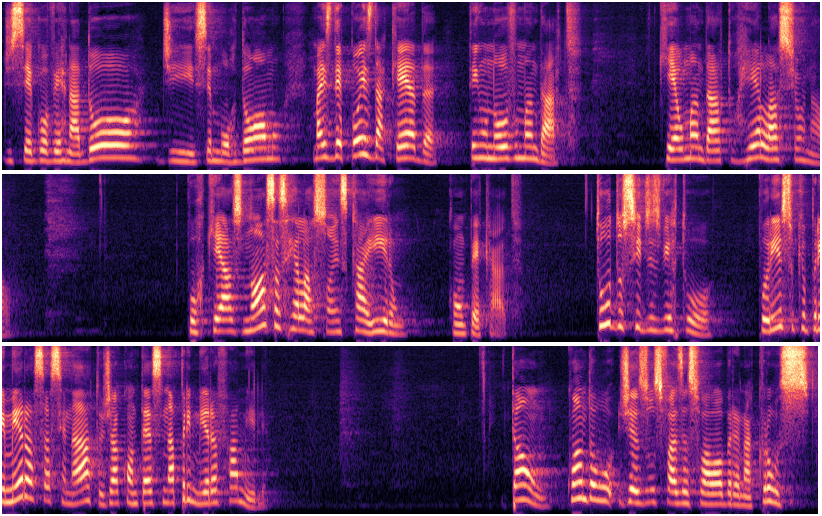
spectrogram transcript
de ser governador, de ser mordomo, mas depois da queda tem um novo mandato que é o mandato relacional. Porque as nossas relações caíram com o pecado. Tudo se desvirtuou. Por isso que o primeiro assassinato já acontece na primeira família. Então, quando Jesus faz a sua obra na cruz,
